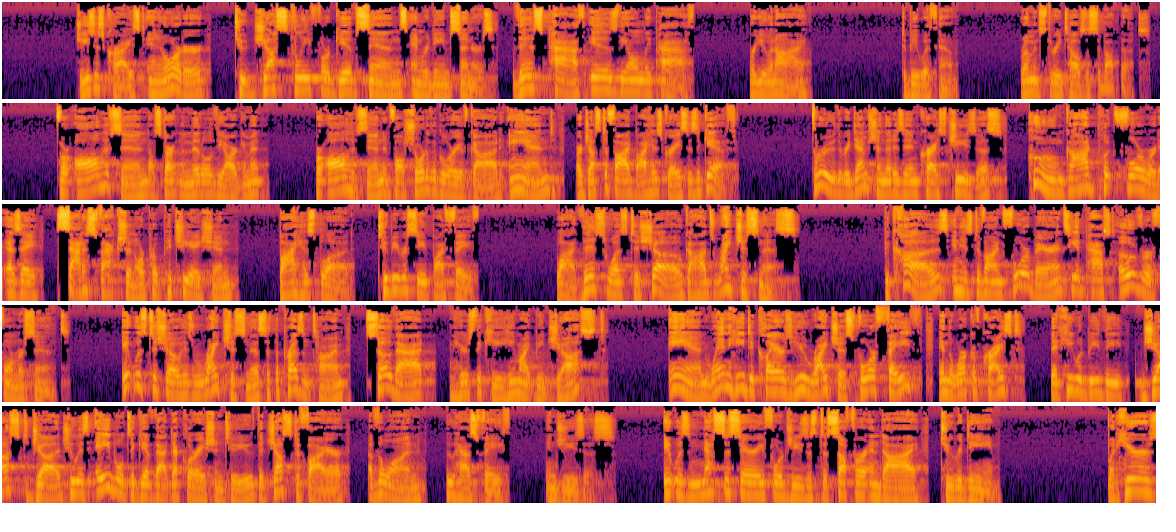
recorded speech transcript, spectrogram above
Jesus Christ, in order to justly forgive sins and redeem sinners. This path is the only path for you and I to be with him. Romans 3 tells us about this. For all have sinned, I'll start in the middle of the argument. For all have sinned and fall short of the glory of God and are justified by his grace as a gift through the redemption that is in Christ Jesus, whom God put forward as a satisfaction or propitiation by his blood to be received by faith. Why? This was to show God's righteousness. Because in his divine forbearance, he had passed over former sins. It was to show his righteousness at the present time, so that, and here's the key, he might be just. And when he declares you righteous for faith in the work of Christ, that he would be the just judge who is able to give that declaration to you, the justifier of the one who has faith in Jesus. It was necessary for Jesus to suffer and die to redeem. But here's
